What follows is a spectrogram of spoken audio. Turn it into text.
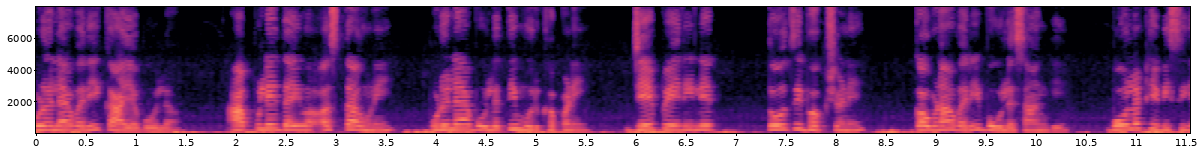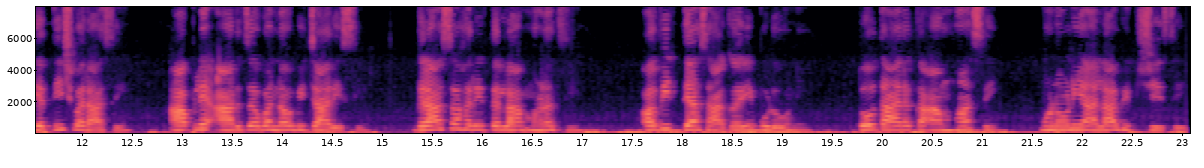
पुढल्यावरी काय बोल. आपुले दैव असताउणे पुढल्या बोलती मूर्खपणे. जे पेरिले तोच भक्षणे कवणावरी बोल सांगे. बोल ठेविसी यतीश्वरासी आपले आर्जव न विचारिसी. ग्रास हरितला म्हणसी अविद्या सागरी बुडवणी. तो तारक आम्हासे म्हणून आला भिक्षेसे.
